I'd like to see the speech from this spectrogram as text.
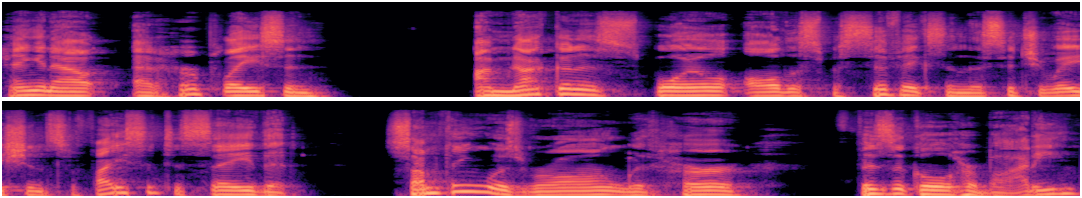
hanging out at her place. And I'm not going to spoil all the specifics in this situation. Suffice it to say that something was wrong with her physical, her body,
